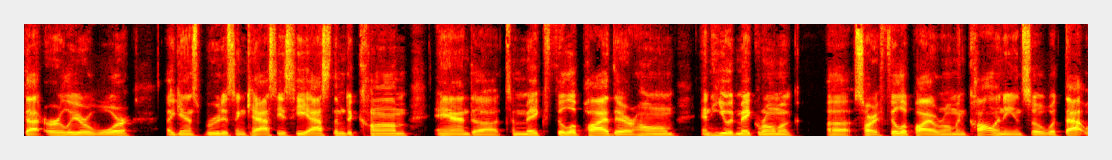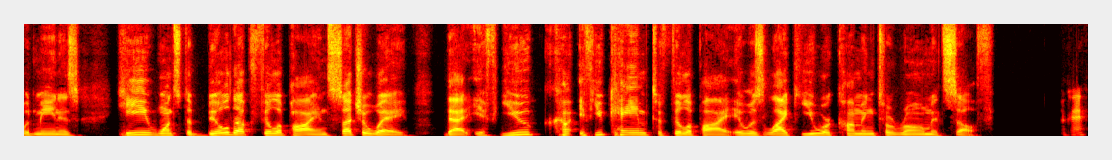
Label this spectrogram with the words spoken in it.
that earlier war against Brutus and Cassius. He asked them to come and uh, to make Philippi their home, and he would make Rome a uh, sorry Philippi a Roman colony. And so what that would mean is he wants to build up Philippi in such a way that if you if you came to Philippi, it was like you were coming to Rome itself. Okay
